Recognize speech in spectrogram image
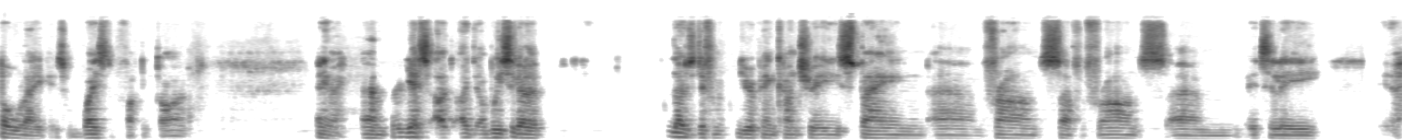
ball ache. It's a waste of fucking time. Anyway, um, but yes, I, I, we used to go to loads of different European countries: Spain, um, France, south of France, um, Italy.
